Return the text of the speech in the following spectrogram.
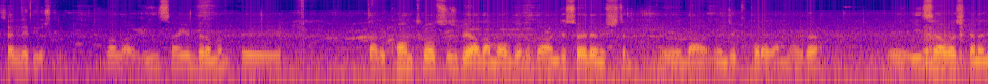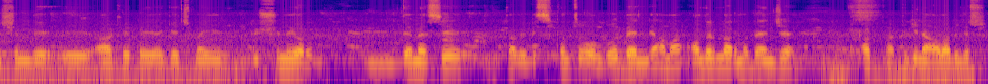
Sen ne diyorsun? Valla İsa Yıldırım'ın e, tabii kontrolsüz bir adam olduğunu daha önce söylemiştim. E, daha önceki programlarda. E, İsa Başkan'ın şimdi e, AKP'ye geçmeyi düşünüyorum e, demesi tabii bir sıkıntı olduğu belli ama alırlar mı? Bence AK Parti yine alabilir.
